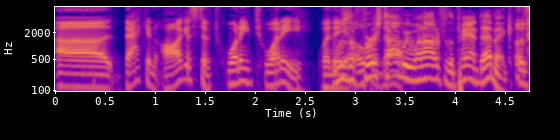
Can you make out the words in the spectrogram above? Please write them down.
uh, back in August of 2020 when It they was the first time up. we went out for the pandemic. It was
